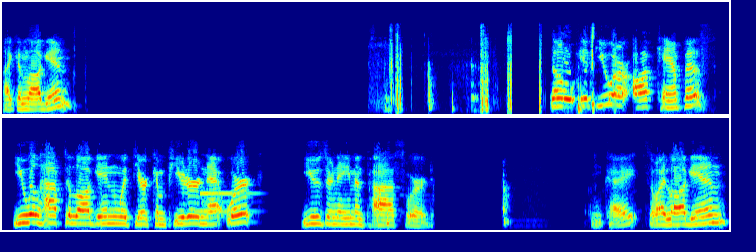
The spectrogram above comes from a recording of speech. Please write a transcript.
I can log in. So if you are off campus, you will have to log in with your computer network, username and password. Okay, so I log in.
